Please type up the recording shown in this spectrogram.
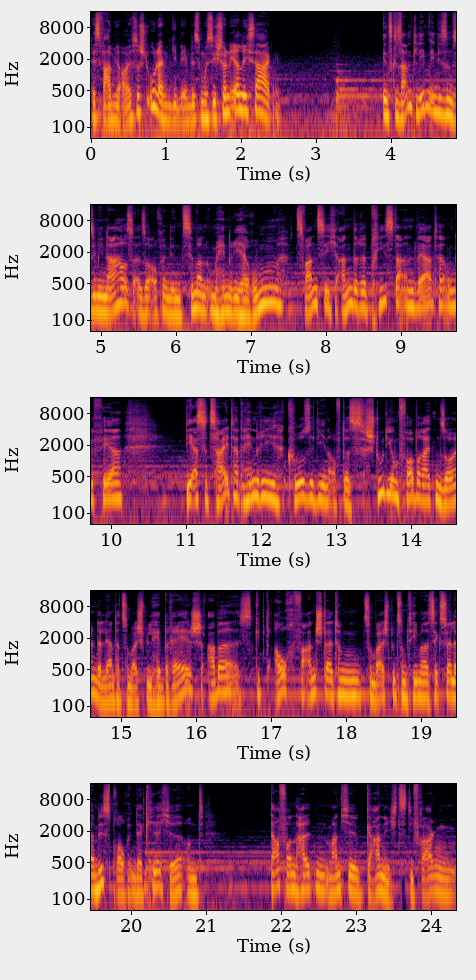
Das war mir äußerst unangenehm, das muss ich schon ehrlich sagen. Insgesamt leben in diesem Seminarhaus, also auch in den Zimmern um Henry herum, 20 andere Priesteranwärter ungefähr. Die erste Zeit hat Henry Kurse, die ihn auf das Studium vorbereiten sollen. Da lernt er zum Beispiel Hebräisch, aber es gibt auch Veranstaltungen zum Beispiel zum Thema sexueller Missbrauch in der Kirche und davon halten manche gar nichts. Die fragen,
